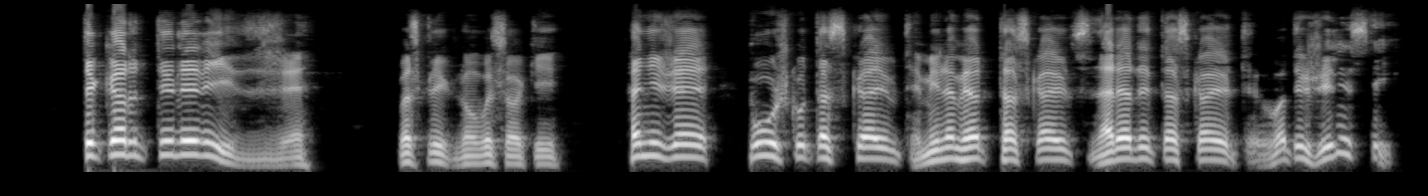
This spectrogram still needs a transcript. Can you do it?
— Так артиллерист же! — воскликнул Высокий. — Они же пушку таскают, миномет таскают, снаряды таскают. Вот и жилистый.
